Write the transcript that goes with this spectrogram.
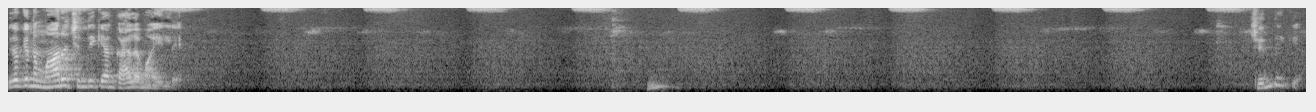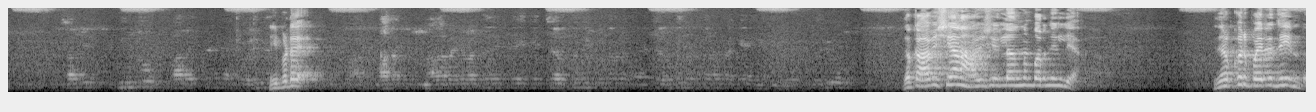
ഇതൊക്കെ ഒന്ന് മാറി ചിന്തിക്കാൻ കാലമായില്ലേ. ചിന്തിക്കുക ഇവിടെ ഇതൊക്കെ ആവശ്യമാണ് ആവശ്യമില്ല എന്നും പറഞ്ഞില്ല. ഇതിനൊക്കെ ഒരു പരിധിയുണ്ട്.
